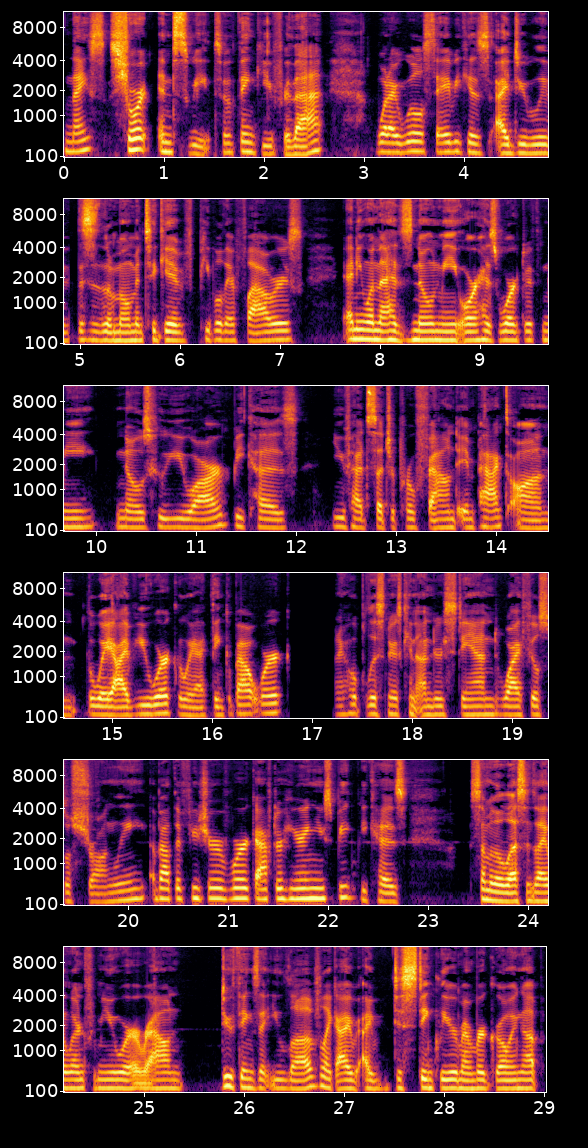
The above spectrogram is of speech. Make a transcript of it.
Nice, short, and sweet. So thank you for that. What I will say, because I do believe this is the moment to give people their flowers, anyone that has known me or has worked with me knows who you are because you've had such a profound impact on the way I view work, the way I think about work. I hope listeners can understand why I feel so strongly about the future of work after hearing you speak because some of the lessons I learned from you were around do things that you love. Like I, I distinctly remember growing up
